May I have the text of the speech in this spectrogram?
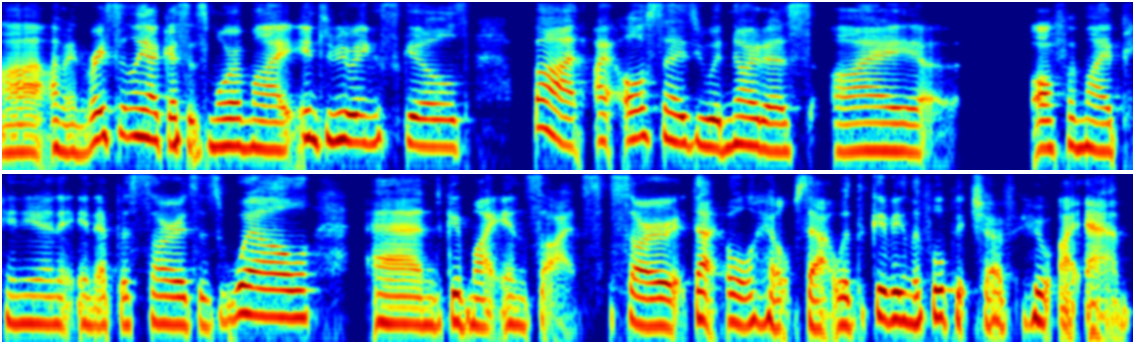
Uh, I mean, recently, I guess it's more of my interviewing skills, but I also, as you would notice, I offer my opinion in episodes as well and give my insights. So that all helps out with giving the full picture of who I am.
